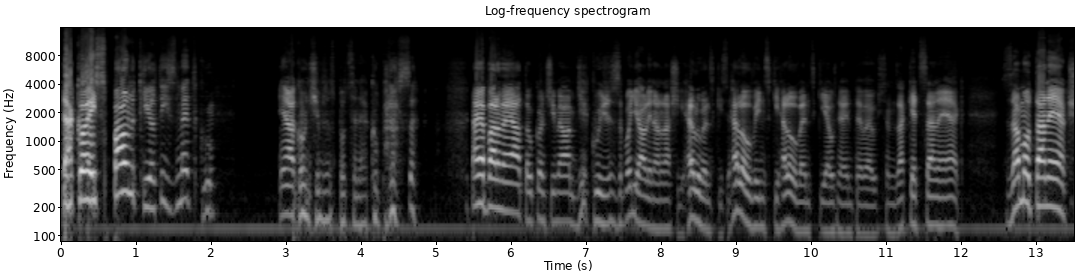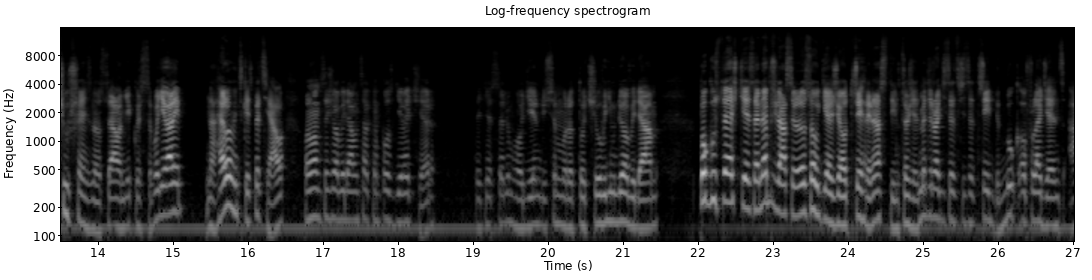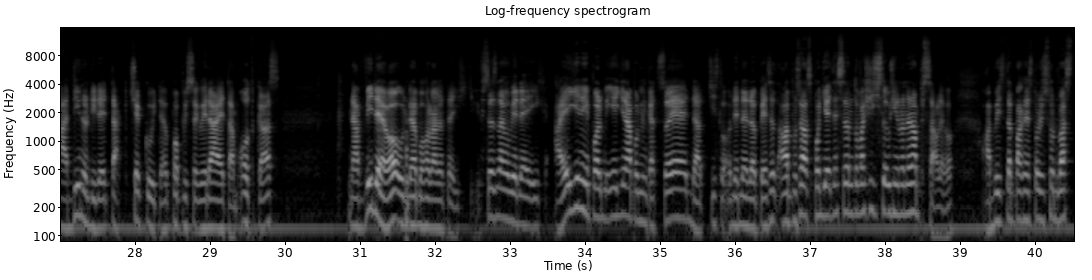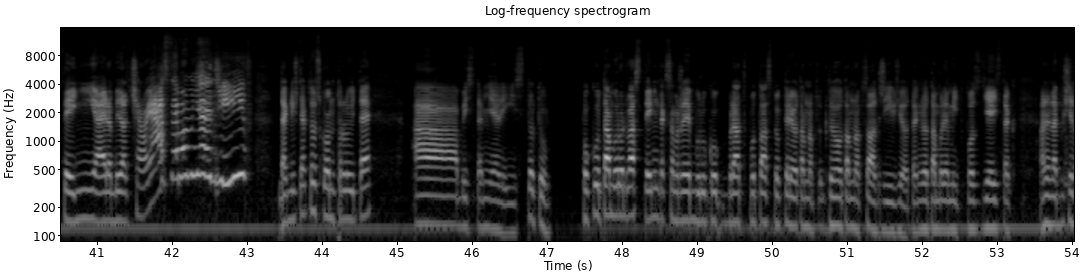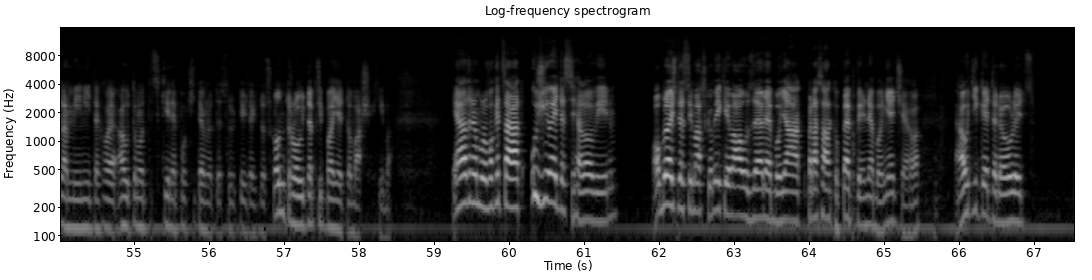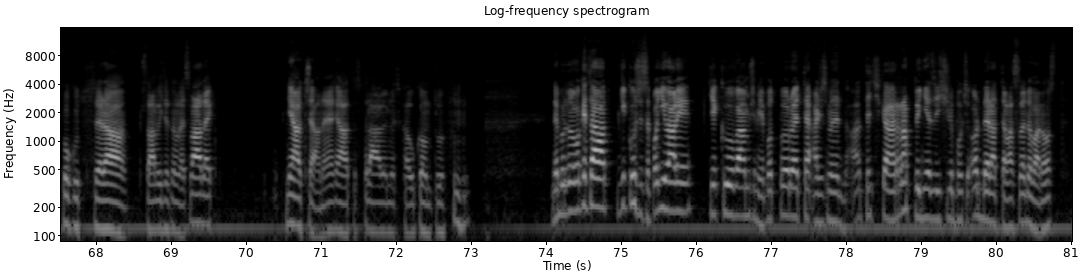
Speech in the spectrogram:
Takový spawn kill, ty zmetku. Já končím, jsem spocený jako prase. Dámy a pánové, já to ukončím, já vám děkuji, že jste se podívali na naší halloweenský, halloweenský, halloweenský, já už nevím, TV, už jsem zakecaný jak, zamotaný jak šušeň z nosu. Já vám děkuji, že jste se podívali na halloweenský speciál. On vám se, že ho vydám celkem pozdě večer. Teď je 7 hodin, když jsem ho dotočil, uvidím, kdy ho vydám. Pokud jste ještě se nepřihlásili do soutěže o tři hry na Steam, což je Metro 2033, The Book of Legends a Dino Dide, tak čekujte, popisek videa je tam odkaz na video, nebo ho najdete v seznamu videích a jediný podmín, jediná podmínka, co je, dát číslo od 1 do 500, ale prosím vás, podívejte se, tam to vaše číslo už nikdo nenapsal, jo. Abyste pak nestalo, že jsou dva stejní a jenom by začalo, já jsem ho měl dřív, tak když tak to zkontrolujte, abyste měli jistotu. Pokud tam budou dva stejný, tak samozřejmě budu brát potaz to, kterého tam, kterého ho tam napsal dřív, že jo. Ten, kdo tam bude mít později, tak a nenapíše tam jiný, tak ho automaticky nepočítám do té soutěže, takže to zkontrolujte, případně je to vaše chyba. Já to nebudu okecávat, užívejte si Halloween, obležte si masku Mickey Mouse nebo nějak prasátko Pepy nebo něčeho a utíkejte do ulic, pokud teda slavíte tenhle svátek. Já třeba ne, já to strávím dneska u komplu. Nebudu to okecávat, děkuji, že se podívali, děkuji vám, že mě podporujete a že jsme teďka rapidně zvýšili počet odběratela sledovanost.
